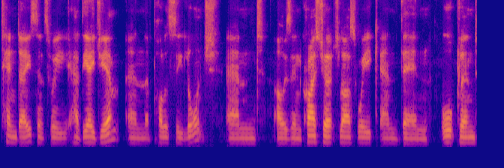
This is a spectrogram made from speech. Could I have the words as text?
10 days since we had the AGM and the policy launch. And I was in Christchurch last week and then Auckland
